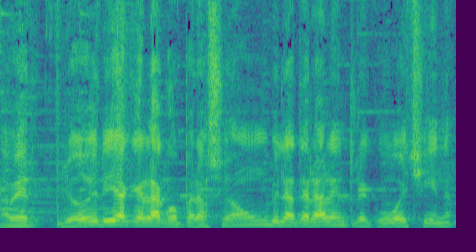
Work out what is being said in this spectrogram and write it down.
A ver, yo diría que la cooperación bilateral entre Cuba y China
